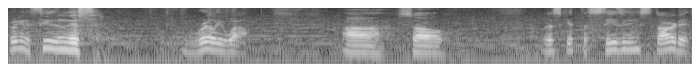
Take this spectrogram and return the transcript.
we're gonna season this really well. Uh, so let's get the seasoning started.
